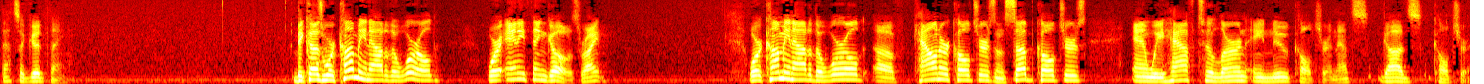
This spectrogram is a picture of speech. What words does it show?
That's a good thing. Because we're coming out of the world where anything goes, right? We're coming out of the world of countercultures and subcultures, and we have to learn a new culture, and that's God's culture.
